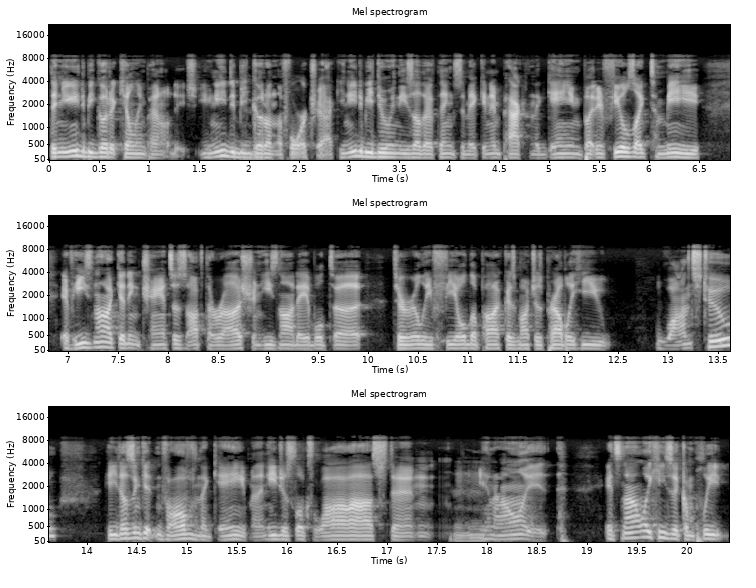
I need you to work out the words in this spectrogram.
then you need to be good at killing penalties. You need to be good on the forecheck. You need to be doing these other things to make an impact in the game. But it feels like to me, if he's not getting chances off the rush and he's not able to to really feel the puck as much as probably he wants to, he doesn't get involved in the game and he just looks lost. And mm-hmm. you know, it, it's not like he's a complete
